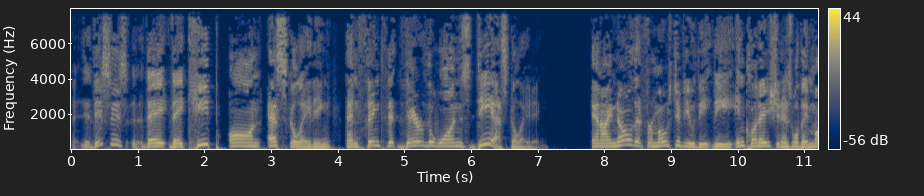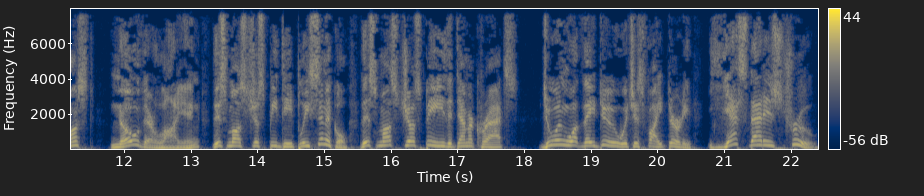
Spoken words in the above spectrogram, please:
This is, they, they keep on escalating and think that they're the ones de-escalating. And I know that for most of you, the, the inclination is, well, they must know they're lying. This must just be deeply cynical. This must just be the Democrats doing what they do, which is fight dirty. Yes, that is true.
